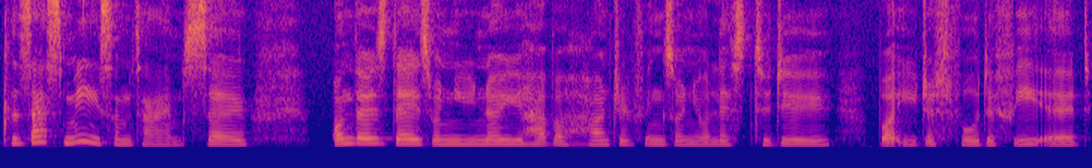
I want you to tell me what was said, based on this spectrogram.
cuz that's me sometimes. So on those days when you know you have a hundred things on your list to do, but you just feel defeated,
